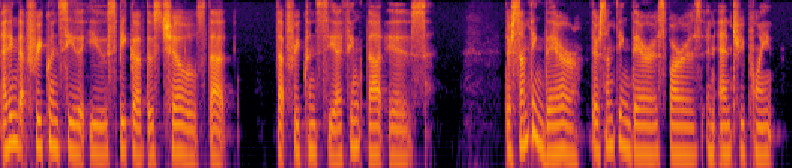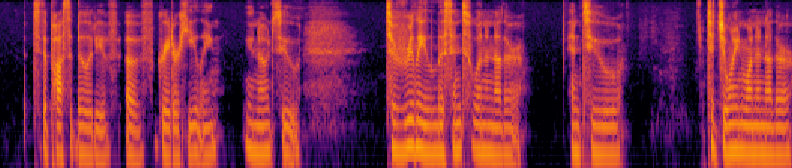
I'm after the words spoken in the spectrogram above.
I think that frequency that you speak of, those chills, that that frequency, I think that is, there's something there. There's something there as far as an entry point to the possibility of of greater healing. You know, to to really listen to one another and to to join one another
